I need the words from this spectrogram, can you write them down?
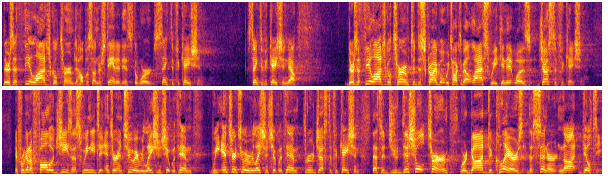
there's a theological term to help us understand it. It's the word sanctification. Sanctification. Now, there's a theological term to describe what we talked about last week, and it was justification. If we're going to follow Jesus, we need to enter into a relationship with Him. We enter into a relationship with Him through justification. That's a judicial term where God declares the sinner not guilty.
